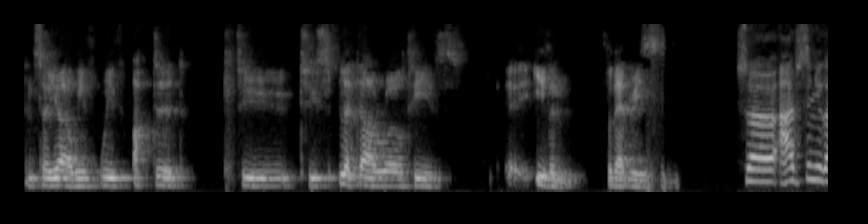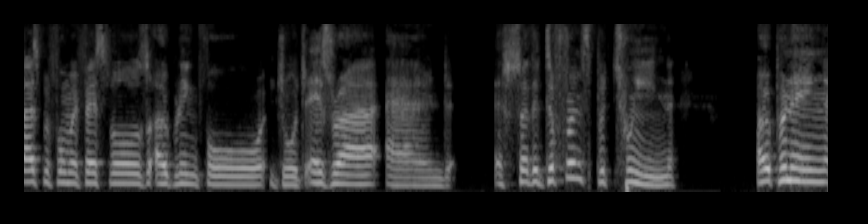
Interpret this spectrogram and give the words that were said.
and so yeah, we've we've opted to to split our royalties even for that reason. So I've seen you guys perform at festivals, opening for George Ezra, and so the difference between opening,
